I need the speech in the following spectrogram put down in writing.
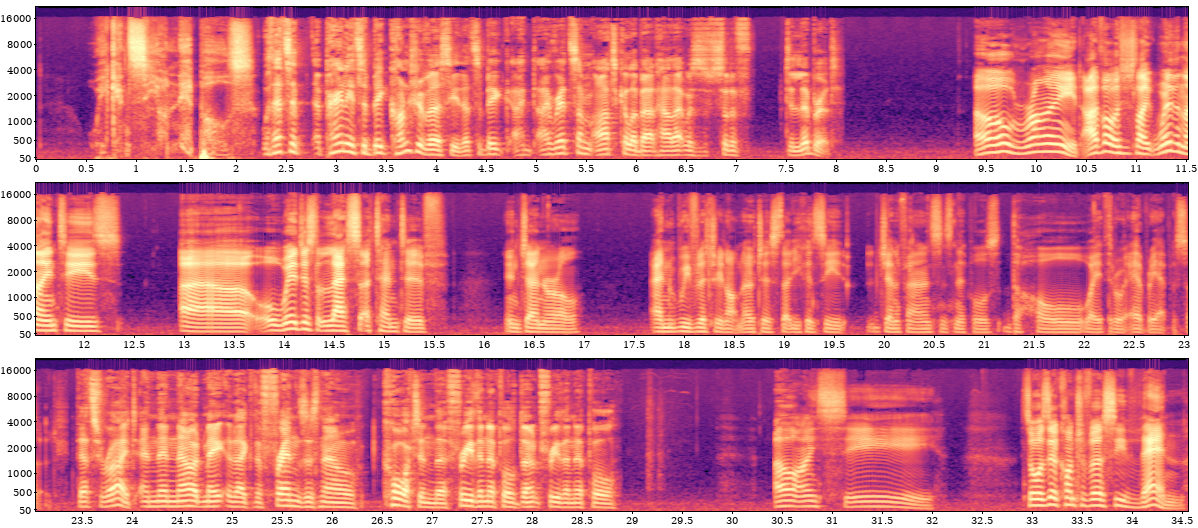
"We can see your nipples." Well, that's a apparently it's a big controversy. That's a big. I, I read some article about how that was sort of deliberate. Oh right, I thought it was just like we're the '90s. Uh, or we're just less attentive in general, and we've literally not noticed that you can see Jennifer Aniston's nipples the whole way through every episode. That's right. And then now it make like the Friends is now caught in the free the nipple, don't free the nipple. Oh, I see. So was there a controversy then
